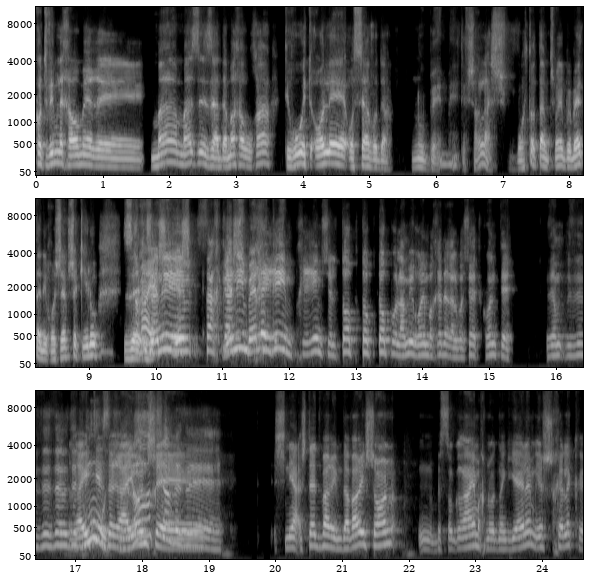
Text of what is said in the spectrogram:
כותבים לך, עומר, אה, מה, מה זה, זה אדמה חרוכה? תראו את אולה עושה עבודה. נו באמת, אפשר להשוות אותם? תשמע, באמת, אני חושב שכאילו, זה... תשמע, זה- יש- שחקנים, יש- שחקנים יש פלג- בכירים, בכירים של טופ, טופ, טופ עולמי רואים בחדר הלבשה את קונטה. זה זה- זה- זה- זה ראיתי דמות, איזה זה ראיון לא ש- איזה... שנייה, שתי דברים. דבר ראשון, בסוגריים, אנחנו עוד נגיע אליהם, יש חלק אה,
